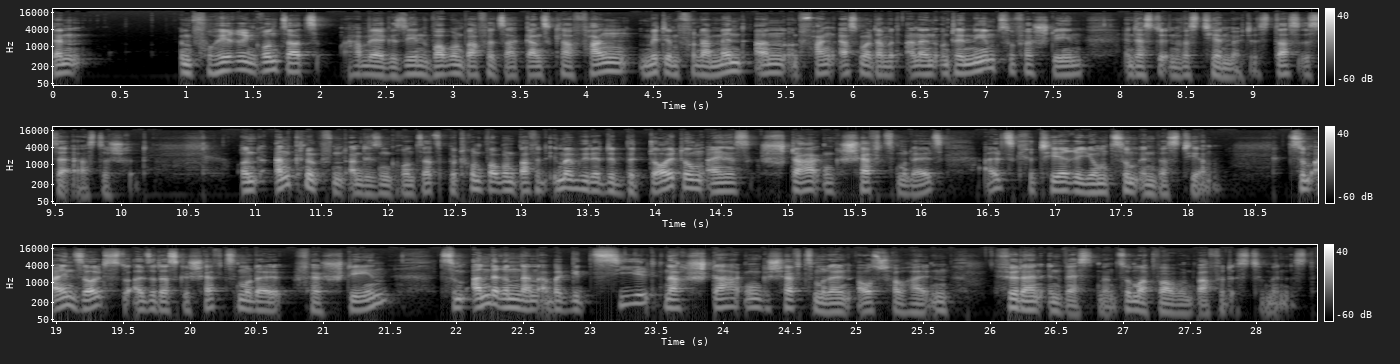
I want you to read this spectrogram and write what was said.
Denn im vorherigen Grundsatz haben wir ja gesehen, Warren Buffett sagt ganz klar, fang mit dem Fundament an und fang erstmal damit an, ein Unternehmen zu verstehen, in das du investieren möchtest. Das ist der erste Schritt. Und anknüpfend an diesen Grundsatz betont Warren Buffett immer wieder die Bedeutung eines starken Geschäftsmodells als Kriterium zum Investieren. Zum einen solltest du also das Geschäftsmodell verstehen, zum anderen dann aber gezielt nach starken Geschäftsmodellen Ausschau halten für dein Investment. So macht Warren Buffett es zumindest.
